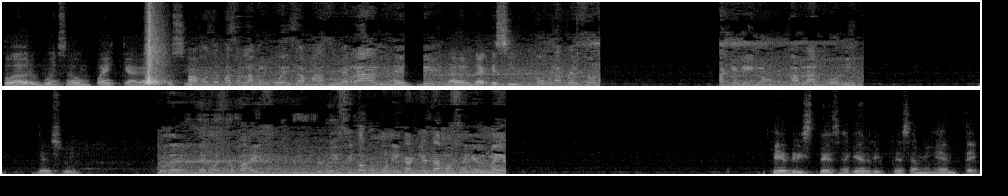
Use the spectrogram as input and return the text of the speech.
Toda vergüenza de un país que haga esto así. Vamos a pasar la vergüenza más grande La verdad que sí, con una persona que vino a hablar bonito de eso. De, de nuestro país. Luisito Comunica, aquí estamos en el metro. Qué tristeza, qué tristeza, mi gente.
